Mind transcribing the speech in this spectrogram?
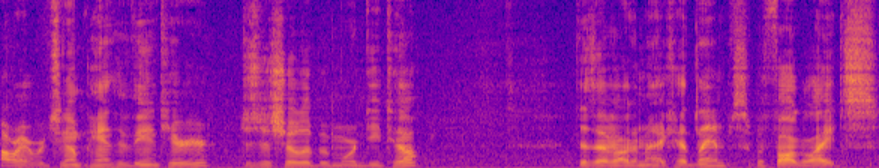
Alright, we're just going to pan through the interior just to show a little bit more detail. Does have automatic headlamps with fog lights.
